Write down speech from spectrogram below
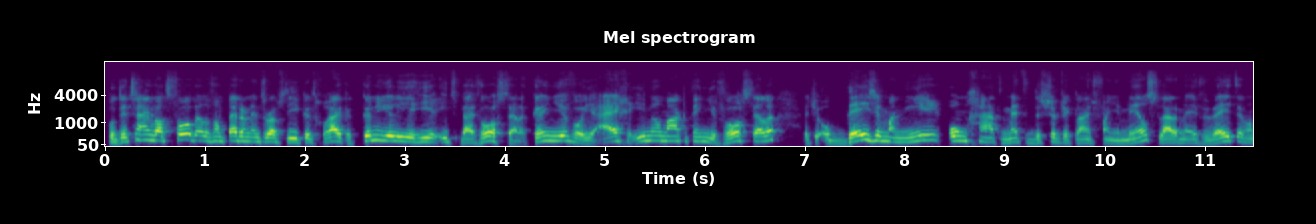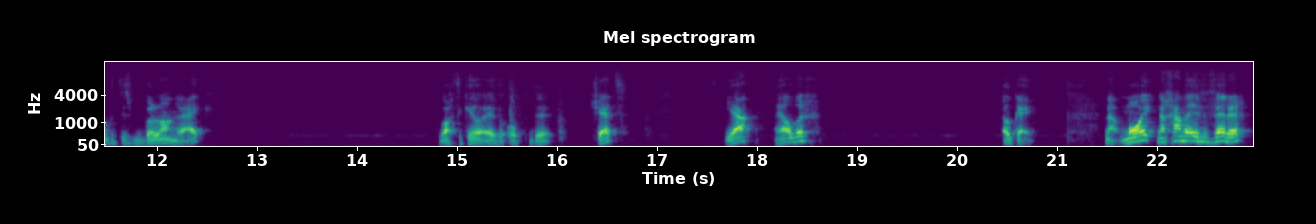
Goed, dit zijn wat voorbeelden van pattern interrupts die je kunt gebruiken. Kunnen jullie je hier iets bij voorstellen? Kun je voor je eigen e-mail marketing je voorstellen dat je op deze manier omgaat met de subject lines van je mails? Laat het me even weten, want het is belangrijk. Wacht ik heel even op de chat. Ja, helder. Oké. Nou, mooi. Dan gaan we even verder.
